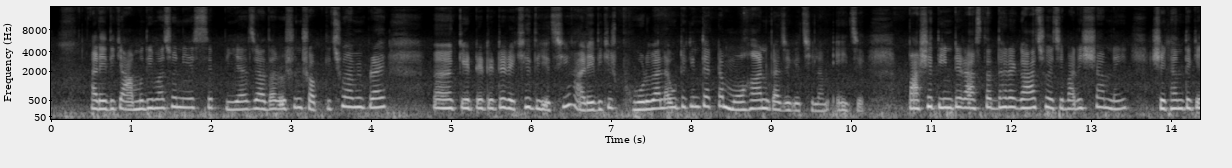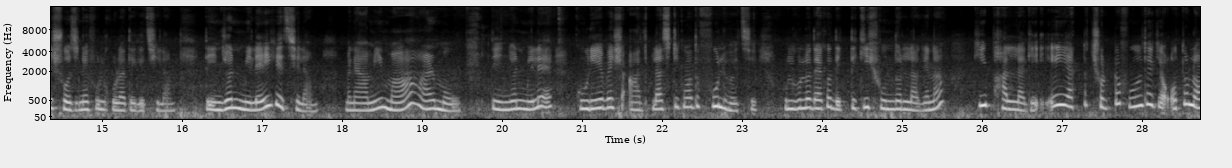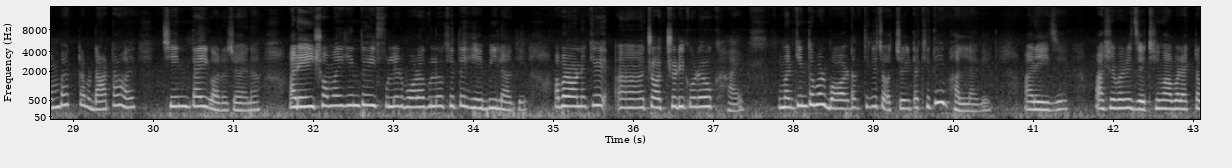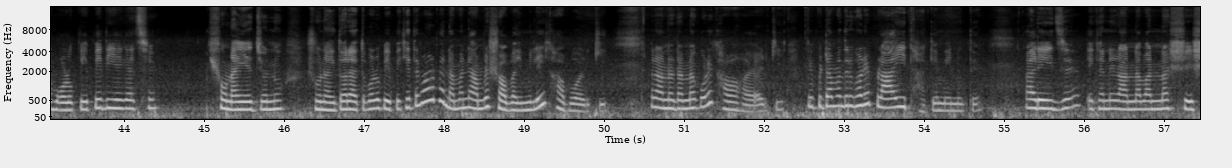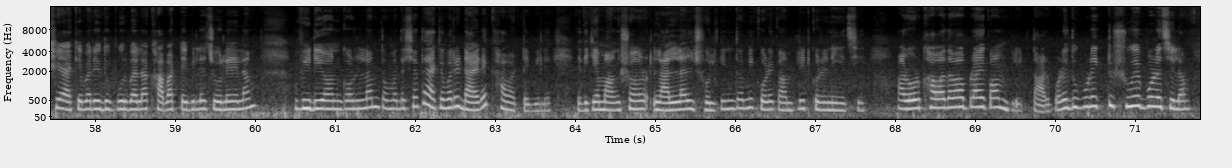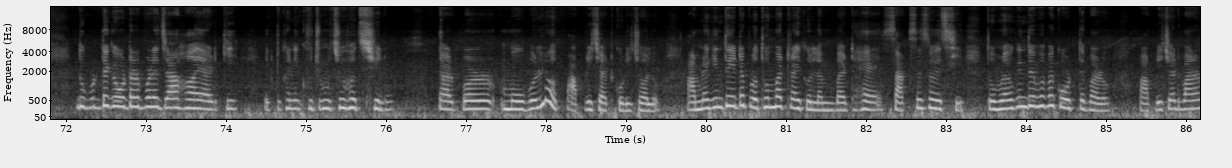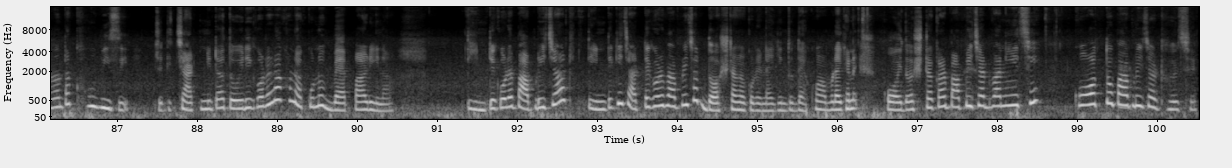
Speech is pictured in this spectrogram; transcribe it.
আর এদিকে আমুদি মাছও নিয়ে এসছে, পেঁয়াজ, আদা, রসুন সব কিছু আমি প্রায় কেটে টেটে রেখে দিয়েছি। আর এদিকে ভোরবেলা উঠে কিন্তু একটা মহান কাজে গেছিলাম, এই যে পাশে তিনটে রাস্তার ধারে গাছ হয়েছে, বাড়ির সামনেই, সেখান থেকে সজনে ফুল কুড়াতে গেছিলাম। তিনজন মিলেই গেছিলাম মানে আমি, মা আর মৌ। তিনজন মিলে কুড়িয়ে বেশ আধ প্লাস্টিক মতো ফুল হয়েছে। ফুলগুলো দেখো, দেখতে কি সুন্দর লাগে না? কি ভালো লাগে? এই একটা ছোট্ট ফুল থেকে অত লম্বা একটা ডাঁটা হয়, চিন্তাই করা যায় না। আর এই সময় কিন্তু এই ফুলের বড়াগুলো খেতে হেভি লাগে। আবার অনেকে চচ্চড়ি করেও খায়। আমার কিন্তু আবার বড়াটার থেকে চচ্চড়িটা খেতেই ভালো লাগে। আর এই যে, পাশের বাড়ির জেঠিমা আবার একটা বড় পেঁপে দিয়ে গেছে সোনাইয়ের জন্য। সোনাই তো আর এত বড় পেঁপে খেতে পারবে না মানে আমরা সবাই মিলেই খাব আর কি। রান্না টান্না করে খাওয়া হয় আর কি। পেঁপেটা আমাদের ঘরে প্রায়ই থাকে মেনুতে। আর এই যে এখানে রান্না বান্নার শেষে একেবারে দুপুরবেলা খাবার টেবিলে চলে এলাম। ভিডিও অন করলাম তোমাদের সাথে, একেবারে ডাইরেক্ট খাবার টেবিলে। এদিকে মাংস লাল লাল ঝোল কিন্তু আমি করে কমপ্লিট করে নিয়েছি। আর ওর খাওয়া দাওয়া প্রায় কমপ্লিট তারপরে দুপুরে একটু শুয়ে পড়েছিলাম। দুপুর থেকে ওঠার পরে যা হয় আর কি, একটুখানি খুচুমুচু হচ্ছিল। তারপর মৌ বলল, পাপড়ি চাট করি, চলো। আমরা কিন্তু এটা প্রথমবার ট্রাই করলাম বাট হ্যাঁ সাকসেস হয়েছি। তোমরাও কিন্তু এভাবে করতে পারো। পাপড়ি চাট বানানোটা খুব ইজি যদি চাটনিটা তৈরি করে রাখো না, কোনো ব্যাপারই না। তিনটে করে পাপড়ি চাট, তিনটে কি চারটে করে পাপড়ি চাট? দশ টাকা করে নেয়। কিন্তু দেখো, আমরা এখানে কয় দশ টাকার পাপড়ি চাট বানিয়েছি? কত পাপড়ি চাট হয়েছে।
